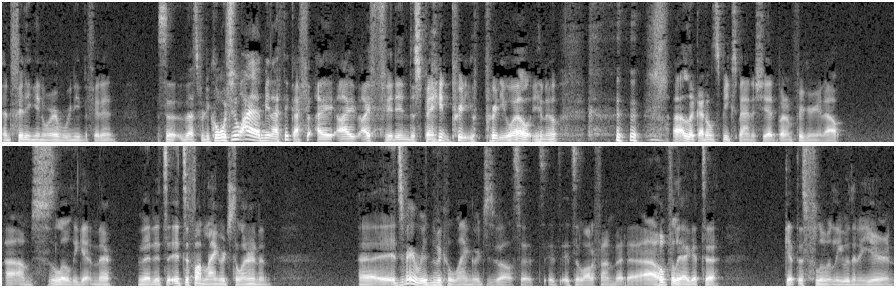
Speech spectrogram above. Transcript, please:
and fitting in wherever we need to fit in. So that's pretty cool. Which is why I mean I think I, I, I fit into Spain pretty pretty well. You know, uh, look, I don't speak Spanish yet, but I'm figuring it out. Uh, I'm slowly getting there. But it's it's a fun language to learn, and uh, it's a very rhythmical language as well. So it's it's, it's a lot of fun. But uh, hopefully, I get to get this fluently within a year, and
